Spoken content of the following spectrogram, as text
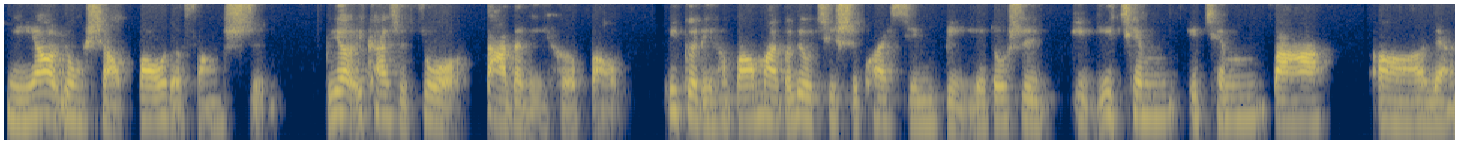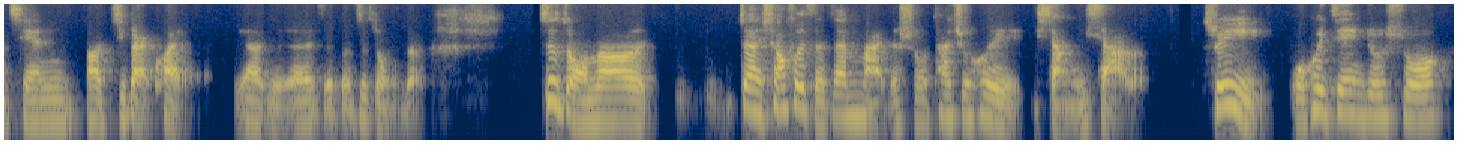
你要用小包的方式，不要一开始做大的礼盒包。一个礼盒包卖个六七十块新币，也都是一一千一千八啊，两千啊，几百块呃呃，这个这种的，这种呢，在消费者在买的时候，他就会想一下了。所以我会建议，就是说，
